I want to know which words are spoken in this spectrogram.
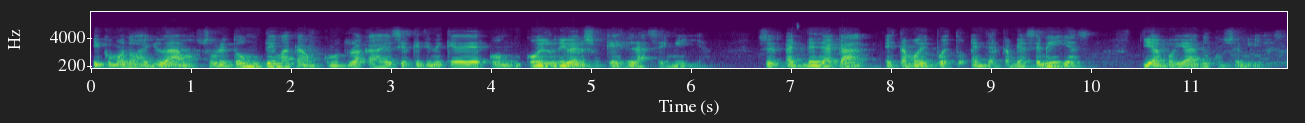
y cómo nos ayudamos. Sobre todo un tema tan, como tú lo acabas de decir, que tiene que ver con, con el universo, que es la semilla. Entonces, desde acá estamos dispuestos a intercambiar semillas y apoyarnos con semillas.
